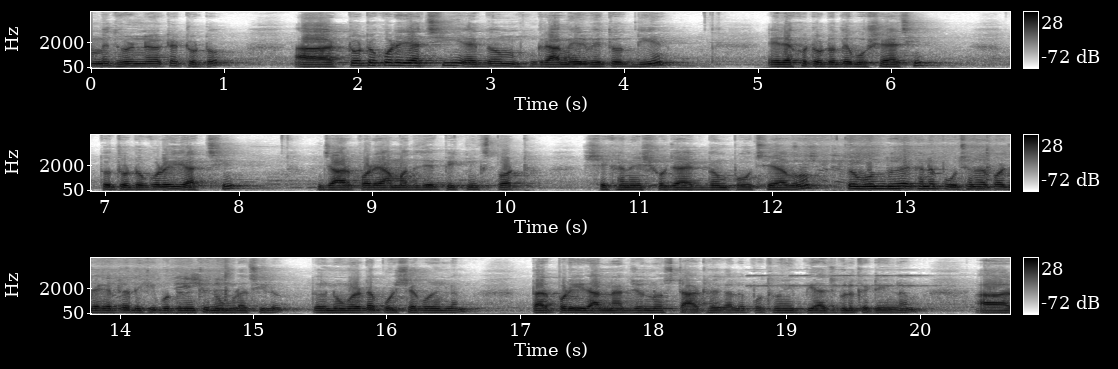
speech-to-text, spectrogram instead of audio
আমি ধরে নেওয়া একটা টোটো। আর টোটো করে যাচ্ছি একদম গ্রামের ভেতর দিয়ে। এই দেখো টোটোতে বসে আছি। তো টোটো করেই যাচ্ছি। যার পরে আমাদের যে পিকনিক স্পট সেখানে সোজা একদম পৌঁছে যাব। তো বন্ধুরা, এখানে পৌঁছানোর পর জায়গাটা দেখি, প্রথমে একটু নোংরা ছিল। তো নোংরাটা পরিষ্কার করে নিলাম। তারপরেই রান্নার জন্য স্টার্ট হয়ে গেল। প্রথমে পেঁয়াজগুলো কেটে নিলাম। আর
